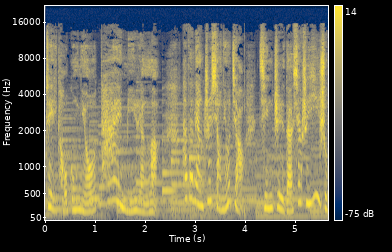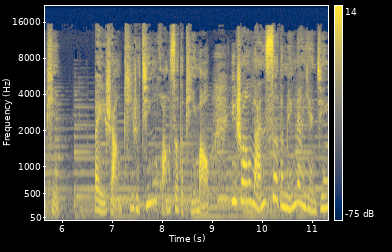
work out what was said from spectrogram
这头公牛太迷人了，它的两只小牛角精致的像是艺术品。背上披着金黄色的皮毛，一双蓝色的明亮眼睛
